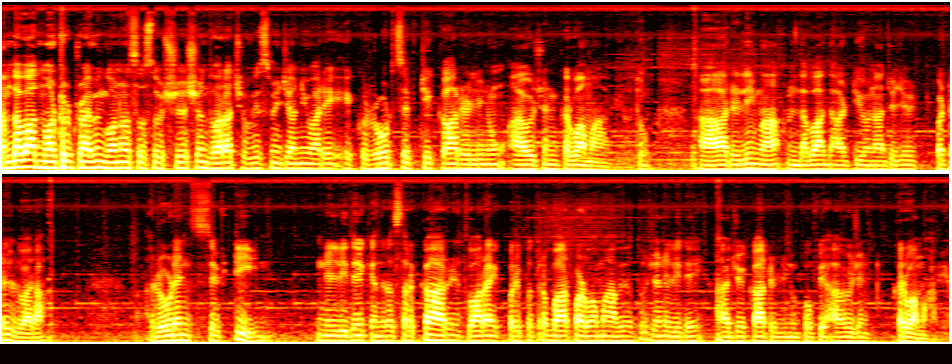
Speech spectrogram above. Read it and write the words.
Ahmedabad motor driving owners association દ્વારા છવ્વીસમી જાન્યુઆરી એક રોડ સેફ્ટી કાર રેલીનું આયોજન કરવામાં આવ્યું હતું. આ રેલીમાં અમદાવાદ આરટીઓના જે પટેલ દ્વારા રોડ એન્ડ સેફ્ટીને લીધે કેન્દ્ર સરકાર દ્વારા એક પરિપત્ર બહાર પાડવામાં આવ્યો હતો, જેને લીધે આજે કાર રેલીનું ભવ્ય આયોજન કરવામાં આવ્યું.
